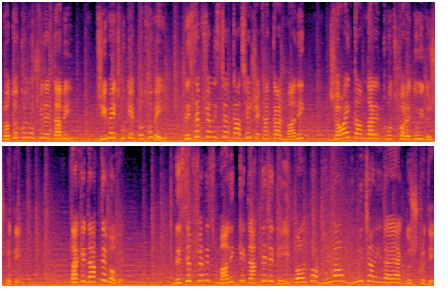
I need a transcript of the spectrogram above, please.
প্রত্যক্ষদর্শীদের দাবি, জিমে ঢুকে প্রথমেই রিসেপশনিস্টের কাছে সেখানকার মালিক জয় কামদারের খোঁজ করে দুই দুষ্কৃতী। তাকে ডাকতে বলে। রিসেপশনিস্ট মালিককে ডাকতে যেতেই পরপর দু রাউন্ড গুলি চালিয়ে দেয় এক দুষ্কৃতী।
